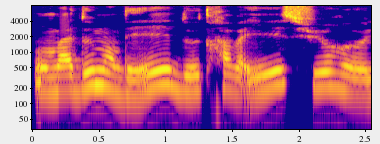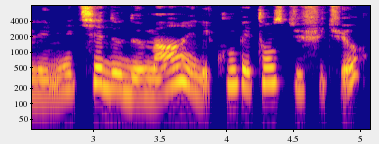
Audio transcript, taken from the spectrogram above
on m'a demandé de travailler sur euh, les métiers de demain et les compétences du futur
